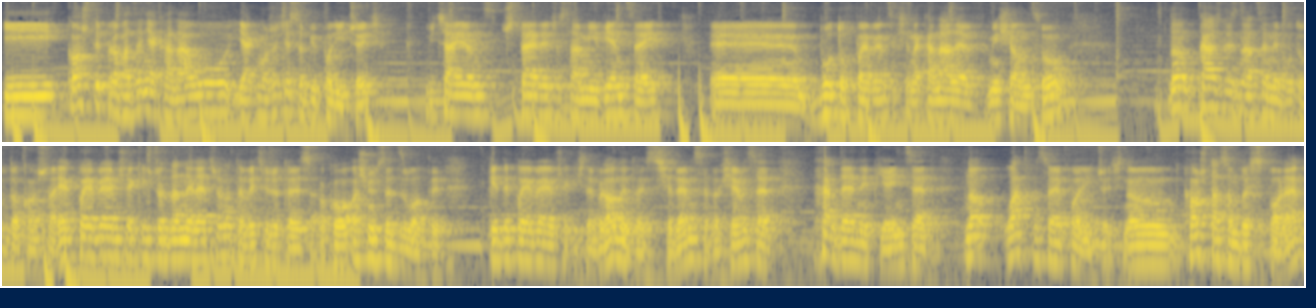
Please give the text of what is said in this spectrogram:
I koszty prowadzenia kanału, jak możecie sobie policzyć, liczając 4, czasami więcej yy, butów pojawiających się na kanale w miesiącu, no każdy zna ceny butów do kosza. Jak pojawiają się jakieś Jordany Retro, no to wiecie, że to jest około 800 zł. Kiedy pojawiają się jakieś Lebrony, to jest 700, 800, Hardeny 500. No łatwo sobie policzyć. No koszta są dość spore.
